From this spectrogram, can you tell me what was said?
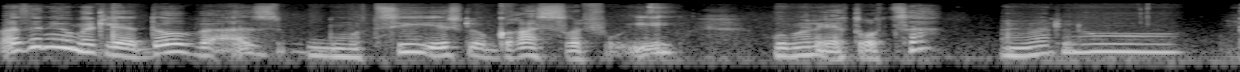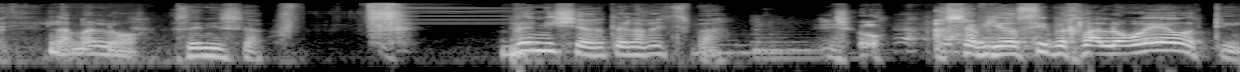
ואז אני עומדת לידו, ואז הוא מוציא, יש לו גרס רפואי, הוא אומר לי, את רוצה? אני אומרת לו, "כן, למה לא? אז אני עושה, ונשארת על הרצפה. עכשיו, יוסי בכלל לא רואה אותי.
